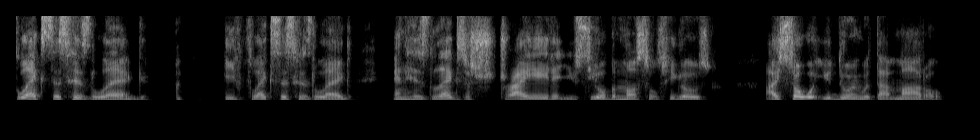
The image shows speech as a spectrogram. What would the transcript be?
flexes his leg. He flexes his leg and his legs are striated. You see all the muscles? He goes i saw what you're doing with that model.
